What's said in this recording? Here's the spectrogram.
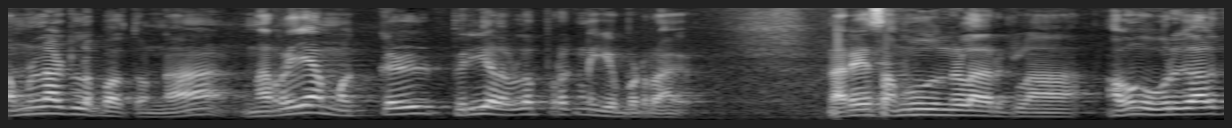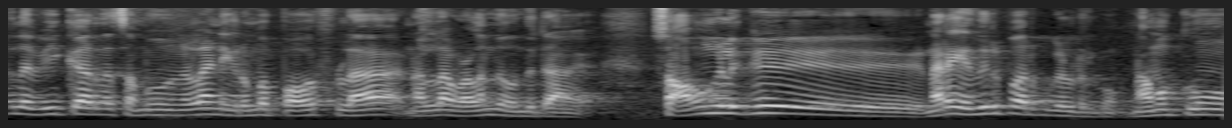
தமிழ்நாட்டில் பார்த்தோம்னா நிறைய மக்கள் பெரிய அளவில் புறக்கணிக்கப்படுறாங்க. நிறைய சமூகங்களாக இருக்கலாம். அவங்க ஒரு காலத்தில் வீக்காக இருந்த சமூகங்கள்லாம் இன்றைக்கி ரொம்ப பவர்ஃபுல்லாக நல்லா வளர்ந்து வந்துட்டாங்க. ஸோ அவங்களுக்கு நிறைய எதிர்பார்ப்புகள் இருக்கும். நமக்கும்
